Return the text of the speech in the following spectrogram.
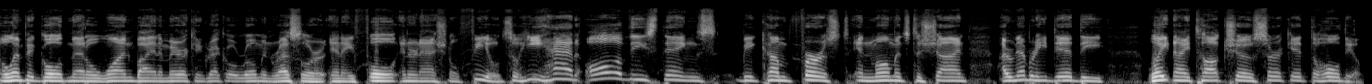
Olympic gold medal won by an American Greco Roman wrestler in a full international field. So he had all of these things become first in moments to shine. I remember he did the late night talk show circuit, the whole deal.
